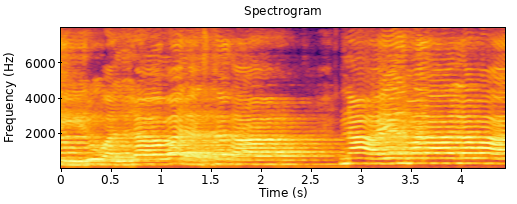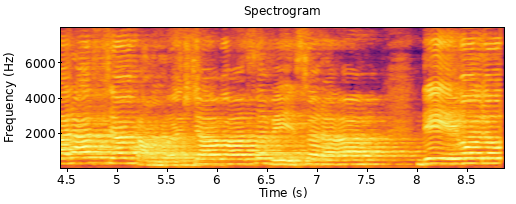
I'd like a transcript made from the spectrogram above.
तिरुवल्लवरस्तथा। नायन्मरालवाराश्च वासवेश्वरः। देवलो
